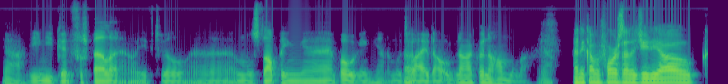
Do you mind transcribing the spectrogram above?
ja, die je niet kunt voorspellen. Eventueel eh, een ontsnapping, poging. Ja, dan moeten Ja. wij daar ook naar kunnen handelen. Ja. En ik kan me voorstellen dat jullie ook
